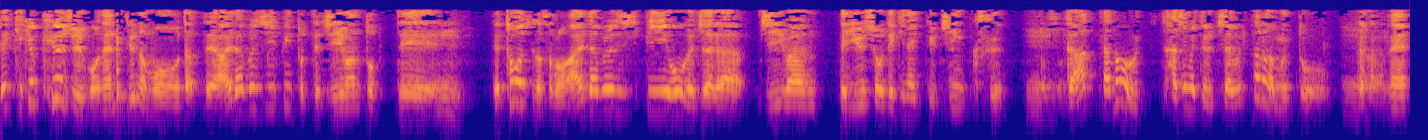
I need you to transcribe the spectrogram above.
で、結局95年っていうのはもう、だって IWGP 取って G1 取って、うん。で、当時のその IWGP 王者が G1 で優勝できないっていうジンクスうん。があったのを初めて打ち破ったのが武藤だからね。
